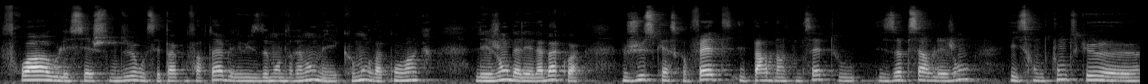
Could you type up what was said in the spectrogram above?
froid où les sièges sont durs, où c'est pas confortable et où ils se demandent vraiment mais comment on va convaincre les gens d'aller là-bas quoi? Jusqu'à ce qu'en fait ils partent d'un concept où ils observent les gens et ils se rendent compte que euh,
